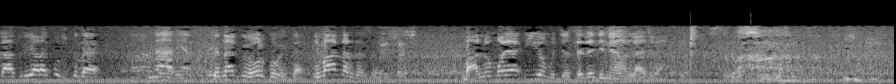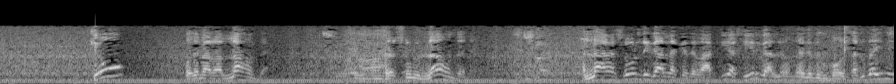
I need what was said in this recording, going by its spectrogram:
قادری والا کسکتا ہے۔ نہ کوئی اور کوئی ایمان نال دسو۔ معلوم ہوا یہ مجدد جنہیں آن لاجواب۔ کیوں؟ وہ اللہ ہوں رسول اللہ ہوں اللہ رسول کی گل ہے واقعی اخیر گل ہے کہ بول سکتا ہی نہیں۔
